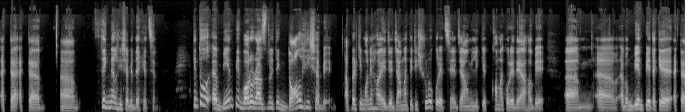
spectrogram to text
একটা একটা সিগন্যাল হিসেবে দেখেছেন। কিন্তু বিএনপি বড় রাজনৈতিক দল হিসাবে আপনার কি মনে হয় যে জামাত এটি শুরু করেছে যে আওয়ামী লীগকে ক্ষমা করে দেয়া হবে এবং বিএনপি এটাকে একটা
